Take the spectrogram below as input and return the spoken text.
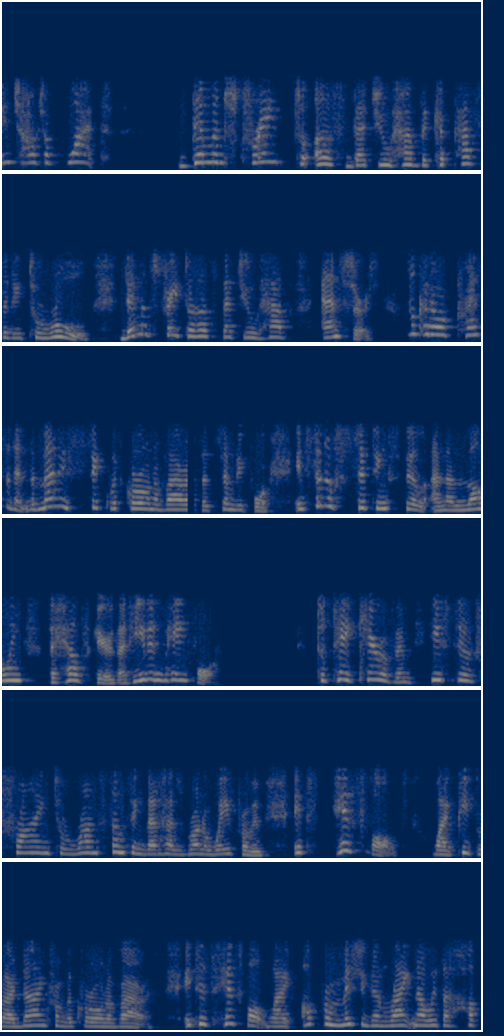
In charge of what? Demonstrate to us that you have the capacity to rule. Demonstrate to us that you have answers. Look at our president. The man is sick with coronavirus at 74. Instead of sitting still and allowing the health care that he didn't pay for to take care of him, he's still trying to run something that has run away from him. It's his fault why people are dying from the coronavirus. It is his fault why Upper Michigan right now is a hot,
